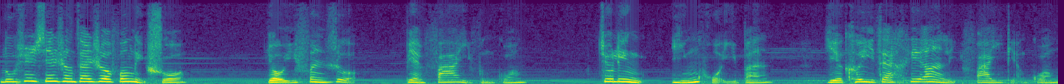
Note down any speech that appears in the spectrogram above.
鲁迅先生在《热风》里说：“有一份热，便发一份光，就令萤火一般，也可以在黑暗里发一点光，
